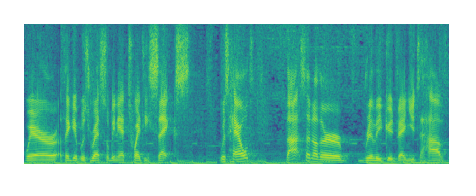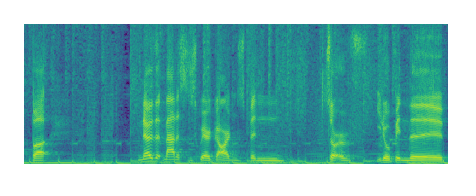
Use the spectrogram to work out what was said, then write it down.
where I think it was WrestleMania 26 was held. That's another really good venue to have, but now that Madison Square Garden's been sort of you know been the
